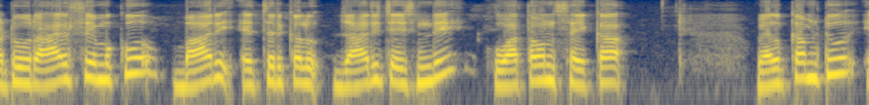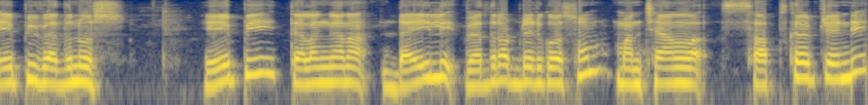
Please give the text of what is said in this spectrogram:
అటు రాయలసీమకు భారీ హెచ్చరికలు జారీ చేసింది వాతావరణ శాఖ. Welcome to AP weather news AP Telangana daily weather update కోసం మన ఛానల్ సబ్స్క్రైబ్ చేయండి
